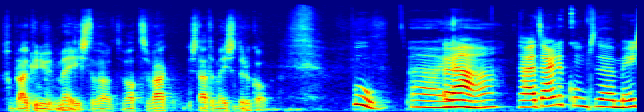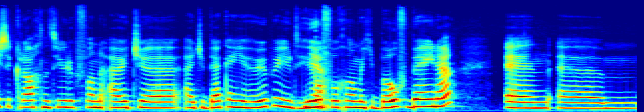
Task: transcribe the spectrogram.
gebruik je nu het meest? Wat, wat, waar staat de meeste druk op? Oeh. Eh, ja, Nou, uiteindelijk komt de meeste kracht natuurlijk van uit je, uit je bek en je heupen. Je doet heel Ja. veel gewoon met je bovenbenen. En ehm,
